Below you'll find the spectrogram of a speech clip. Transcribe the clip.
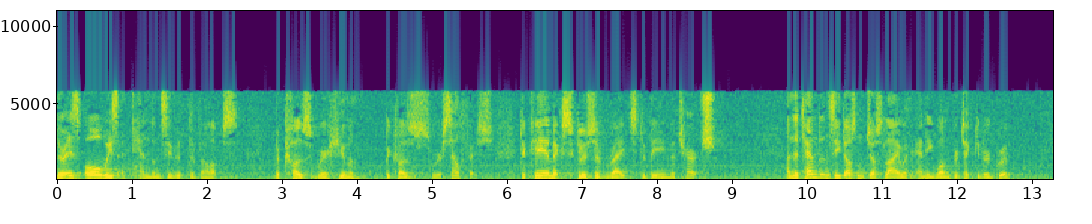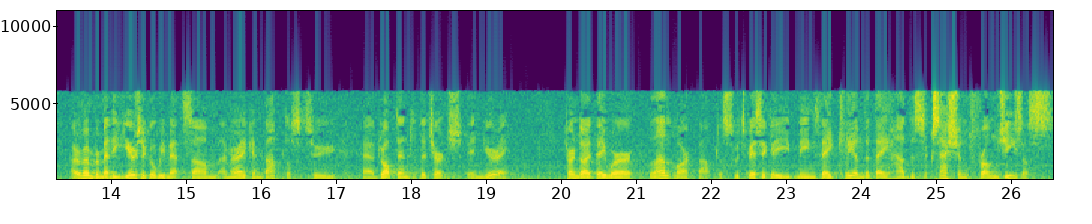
There is always a tendency that develops because we're human, because we're selfish, to claim exclusive rights to being the church. And the tendency doesn't just lie with any one particular group. I remember many years ago we met some American Baptists who uh, dropped into the church in Newry. Turned out they were landmark Baptists, which basically means they claimed that they had the succession from Jesus.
